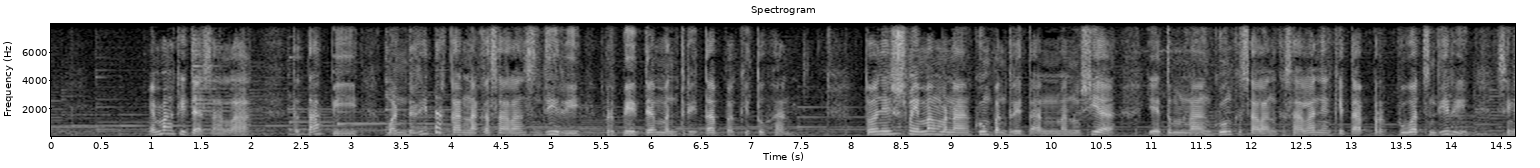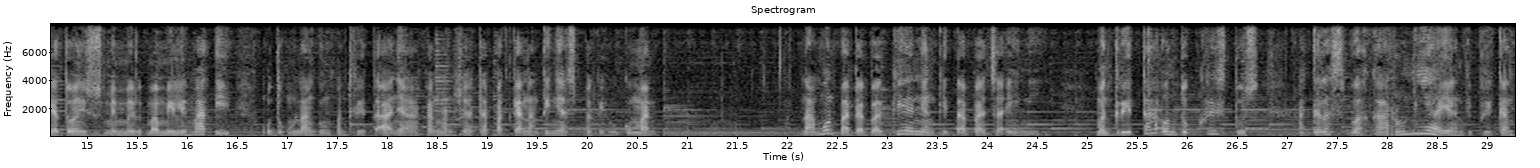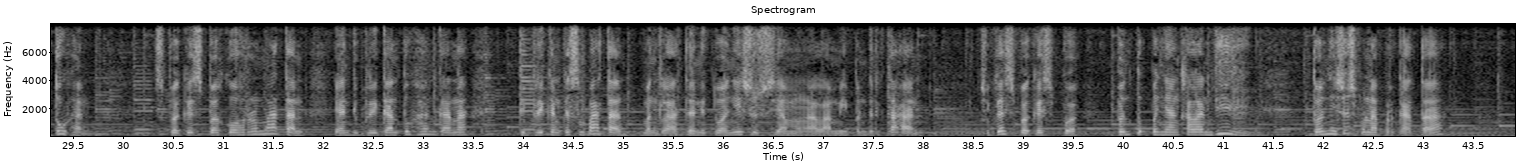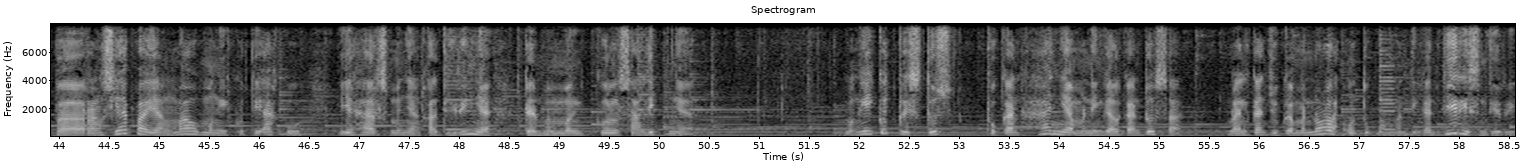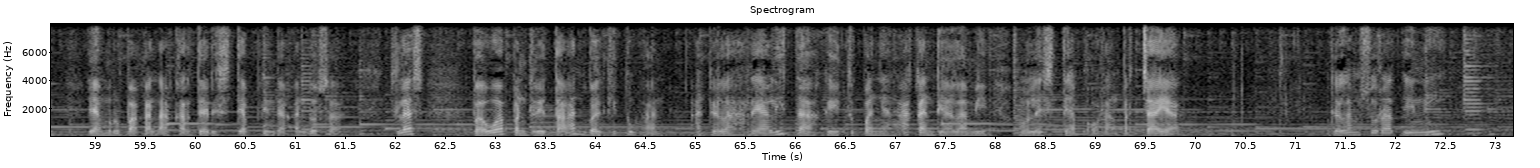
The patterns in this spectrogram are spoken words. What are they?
Memang tidak salah, tetapi menderita karena kesalahan sendiri berbeda menderita bagi Tuhan. Tuhan Yesus memang menanggung penderitaan manusia, yaitu menanggung kesalahan-kesalahan yang kita perbuat sendiri, sehingga Tuhan Yesus memilih mati untuk menanggung penderitaan yang akan manusia dapatkan nantinya sebagai hukuman. Namun, pada bagian yang kita baca ini, menderita untuk Kristus adalah sebuah karunia yang diberikan Tuhan sebagai sebuah kehormatan yang diberikan Tuhan karena diberikan kesempatan meneladani Tuhan Yesus yang mengalami penderitaan juga sebagai sebuah bentuk penyangkalan diri. Tuhan Yesus pernah berkata, Barang siapa yang mau mengikuti aku, ia harus menyangkal dirinya dan memengkul salibnya. Mengikut Kristus bukan hanya meninggalkan dosa, melainkan juga menolak untuk mementingkan diri sendiri yang merupakan akar dari setiap tindakan dosa. Jelas bahwa penderitaan bagi Tuhan adalah realita kehidupan yang akan dialami oleh setiap orang percaya. Dalam surat ini,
